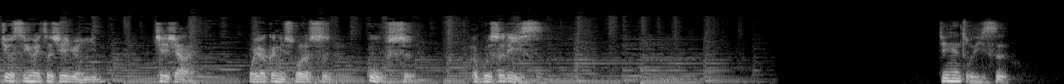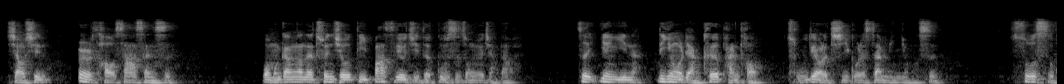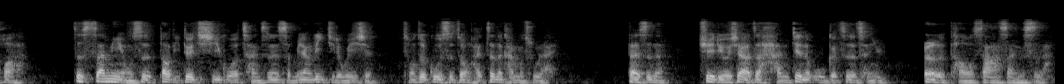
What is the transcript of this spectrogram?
就是因为这些原因，接下来我要跟你说的是故事，而不是历史。今天主题是小心二桃杀三士。我们刚刚在春秋第八十六集的故事中有讲到，这晏婴呢利用两颗蟠桃除掉了齐国的三名勇士。说实话，这三名勇士到底对齐国产生了什么样立即的危险，从这故事中还真的看不出来。但是呢。却留下了这罕见的五个字的成语“二桃杀三士”啊，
